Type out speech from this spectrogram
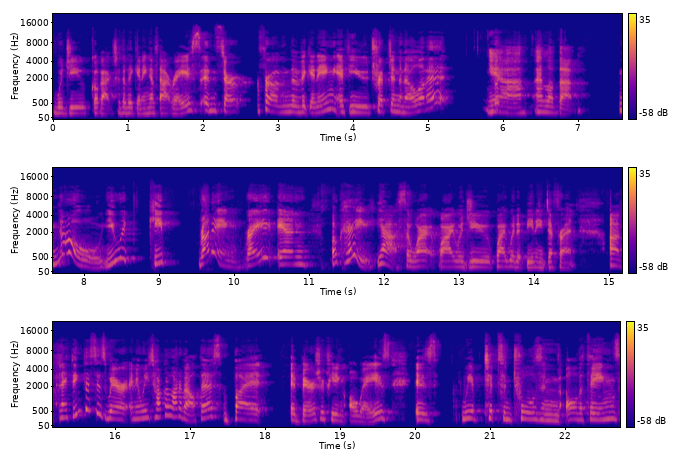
would you go back to the beginning of that race and start from the beginning if you tripped in the middle of it? Yeah but, i love that. No you would keep running right? And okay yeah so why why would you why would it be any different? Um, and i think this is where I mean we talk a lot about this but it bears repeating always is we have tips and tools and all the things.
